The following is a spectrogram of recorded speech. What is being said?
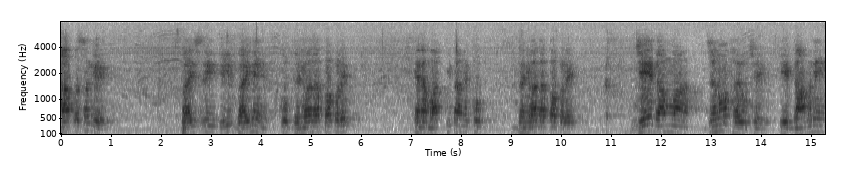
આ પ્રસંગે ભાઈ શ્રી દિલીપભાઈને ખૂબ ધન્યવાદ આપવા પડે. એના માતા પિતાને ખૂબ ધન્યવાદ આપવા પડે. જે ગામમાં જન્મ થયો છે, એ ગામને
